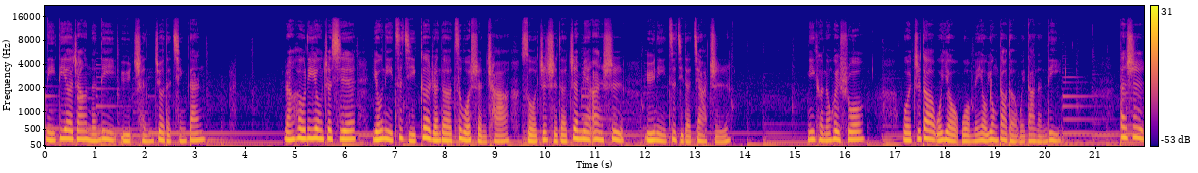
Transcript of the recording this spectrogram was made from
你第二张能力与成就的清单，然后利用这些由你自己个人的自我审查所支持的正面暗示与你自己的价值。你可能会说。我知道我有我没有用到的伟大能力，但是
